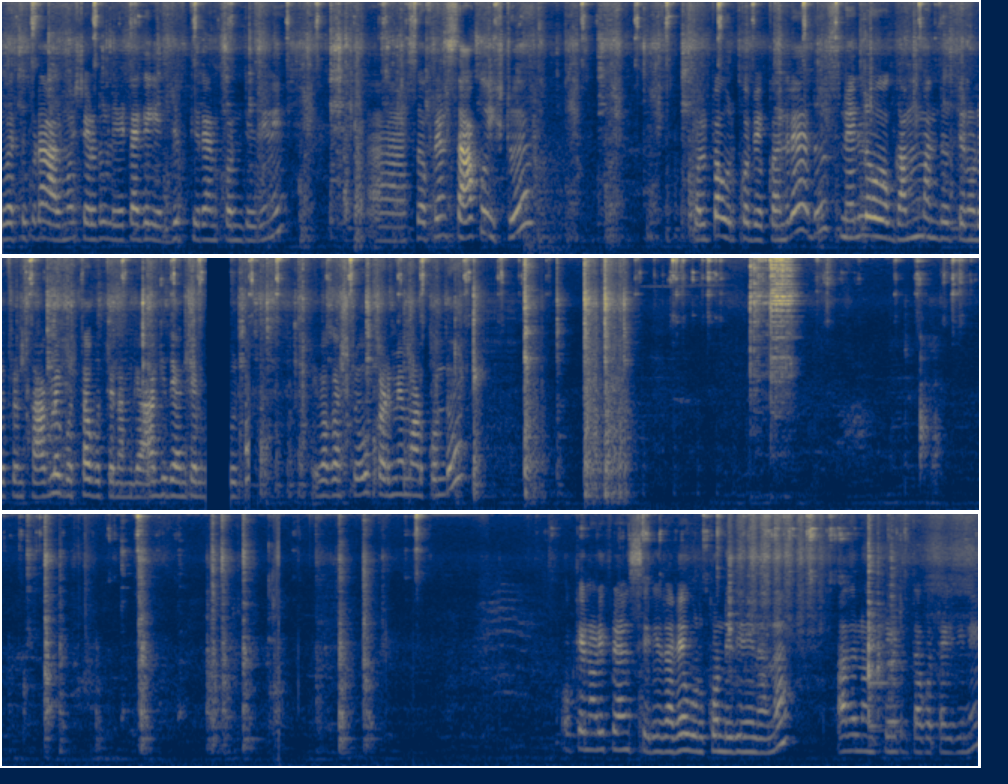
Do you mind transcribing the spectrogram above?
ಇವತ್ತು ಕೂಡ ಆಲ್ಮೋಸ್ಟ್ ಎರಡು ಲೇಟಾಗಿ ಎದ್ದಿರ್ತೀರ ಅಂದ್ಕೊಂಡಿದ್ದೀನಿ ಸೊ ಫ್ರೆಂಡ್ಸ್ ಸಾಕು ಇಷ್ಟು. ಸ್ವಲ್ಪ ಹುರ್ಕೋಬೇಕು ಅಂದರೆ ಅದು ಸ್ಮೆಲ್ಲು ಗಮ್ ಅಂದಿರುತ್ತೆ ನೋಡಿ ಫ್ರೆಂಡ್ಸ್, ಆಗಲೇ ಗೊತ್ತಾಗುತ್ತೆ ನಮಗೆ ಆಗಿದೆ ಅಂತ ಹೇಳ್ಬಿಟ್ಟು. ಇವಾಗ ಸ್ಟವ್ ಕಡಿಮೆ ಮಾಡಿಕೊಂಡು ಓಕೆ ನೋಡಿ ಫ್ರೆಂಡ್ಸ್, ಇಲ್ಲಿ ರವೆ ಹುರ್ಕೊಂಡಿದ್ದೀನಿ ನಾನು. ಅದನ್ನು ಒಂದು ಪ್ಲೇಟ್ ತಗೋತಾ ಇದ್ದೀನಿ.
